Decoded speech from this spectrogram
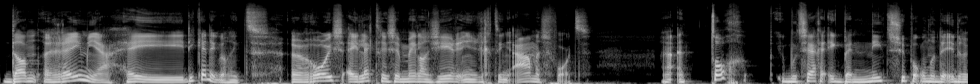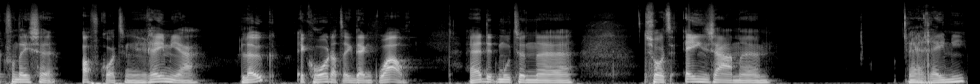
Dan Remia. Hey, die ken ik nog niet. Royce elektrische melangeerinrichting Amersfoort. Ja, en toch, ik moet zeggen, ik ben niet super onder de indruk van deze afkorting. Remia, leuk. Ik hoor dat, ik denk, wauw. dit moet een uh, soort eenzame Remi,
